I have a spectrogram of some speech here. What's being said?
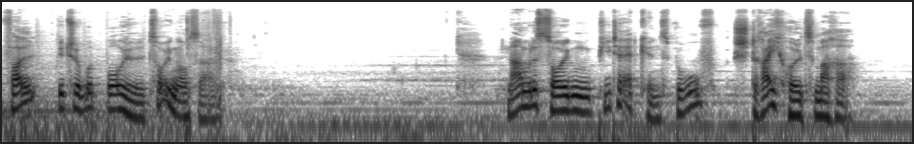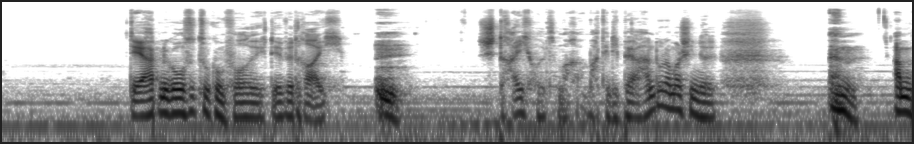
Fall Itcherwood Boyle. Zeugenaussage. Name des Zeugen Peter Atkins. Beruf Streichholzmacher. Der hat eine große Zukunft vor sich. Der wird reich. Streichholzmacher. Macht er die per Hand oder maschinell? Am...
